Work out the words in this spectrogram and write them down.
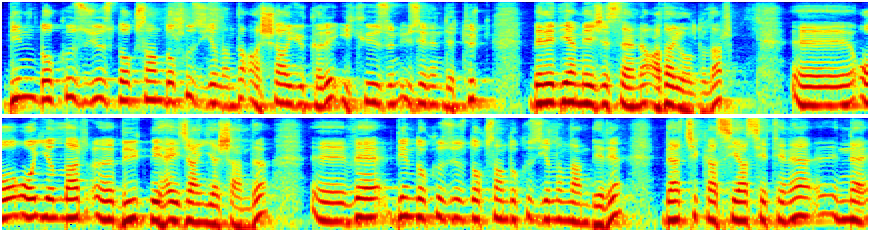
1999 yılında aşağı yukarı 200'ün üzerinde Türk belediye meclislerine aday oldular. Ee, o, o yıllar e, büyük bir heyecan yaşandı Ee, ve 1999 yılından beri Belçika siyasetine ne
